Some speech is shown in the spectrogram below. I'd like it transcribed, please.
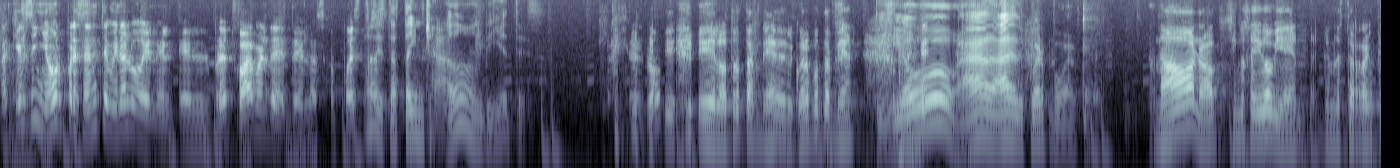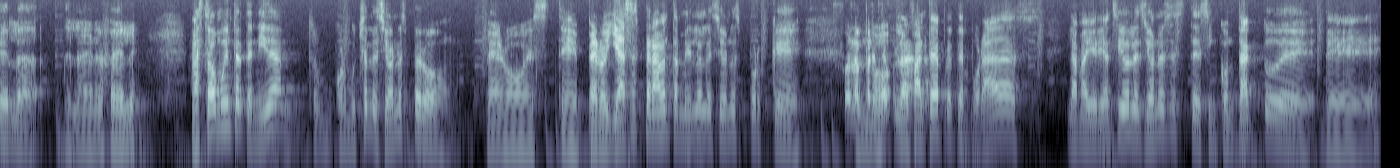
Aquí el señor presente, míralo, el, el, el Brett Favre de, de las No, apuestas. si está hasta hinchado en billetes. ¿no? Y, y el otro también, el cuerpo también. Tío, ah, ah, el cuerpo. ah, el cuerpo. No, no, sí nos ha ido bien en este arranque de la, de la NFL. Ha estado muy entretenida, con muchas lesiones, pero, pero este, pero ya se esperaban también las lesiones porque Fue la pues, no, la falta de pretemporadas. La mayoría han sido lesiones este, sin contacto de, de,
